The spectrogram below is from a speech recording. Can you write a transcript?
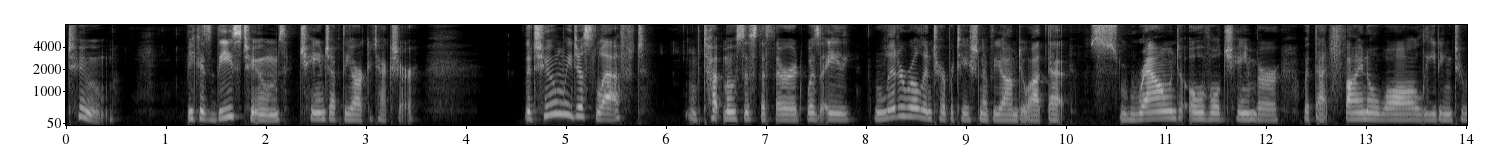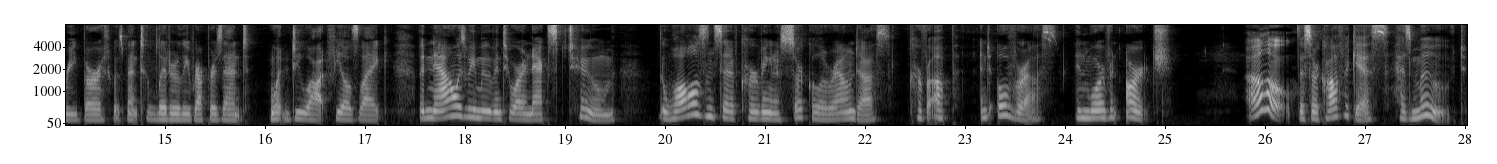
tomb because these tombs change up the architecture. The tomb we just left of Tutmosis III was a literal interpretation of the Amduat. That round oval chamber with that final wall leading to rebirth was meant to literally represent what Duat feels like. But now, as we move into our next tomb, the walls, instead of curving in a circle around us, curve up and over us in more of an arch. oh The sarcophagus has moved.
